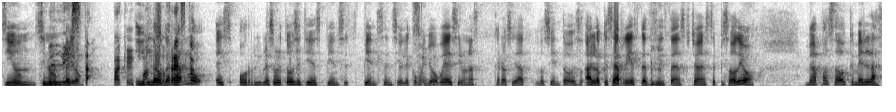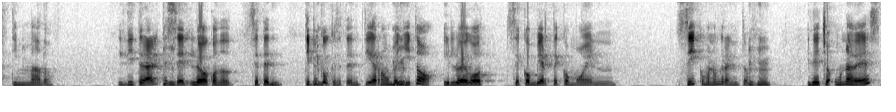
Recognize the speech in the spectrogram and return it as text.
sin, sin un pelo. Para que Y cuando se ofrezca. lograrlo es horrible, sobre todo si tienes piel, piel sensible como Sí. yo. Voy a decir una asquerosidad, lo siento, a lo que se arriesga si están escuchando este episodio. Me ha pasado que me he lastimado. Literal, que se, luego cuando se te, típico que se te entierra un vellito y luego se convierte como en, sí, como en un granito. Y de hecho, una vez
